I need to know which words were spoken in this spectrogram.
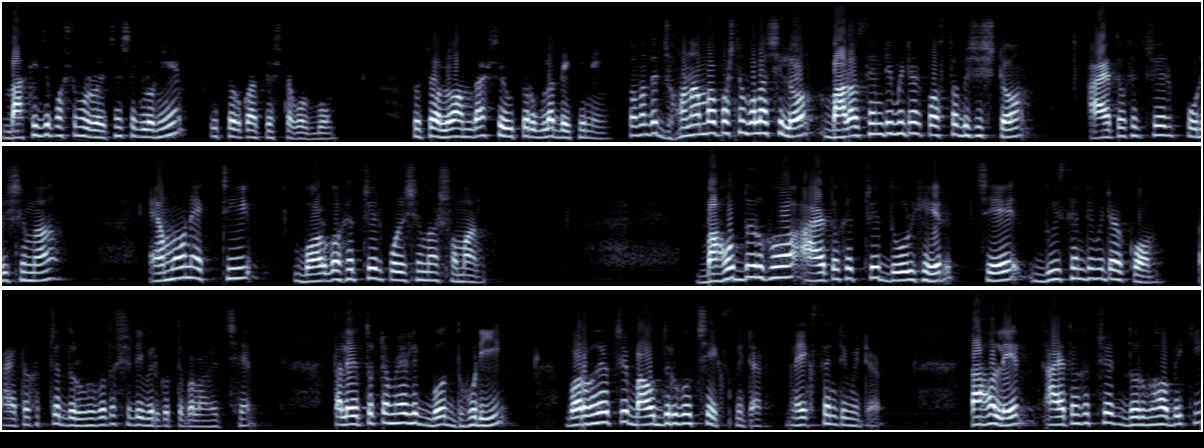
বাকি যে প্রশ্নগুলো রয়েছে সেগুলো নিয়ে উত্তর করার চেষ্টা করব। তো চলো আমরা সেই উত্তরগুলো দেখে নিই। তোমাদের ঝ নাম্বার প্রশ্ন বলা ছিল, বারো সেন্টিমিটার প্রস্থ বিশিষ্ট আয়তক্ষেত্রের পরিসীমা এমন একটি বর্গক্ষেত্রের পরিসীমা সমান। বাহুর দৈর্ঘ্য আয়তক্ষেত্রের দৈর্ঘ্যের চেয়ে দুই সেন্টিমিটার কম। আয়তক্ষেত্রের দৈর্ঘ্য কত সেটি বের করতে বলা হয়েছে। তাহলে উত্তরটা আমরা লিখব ধরি, বর্গক্ষেত্রের বাহুর দৈর্ঘ্য হচ্ছে এক্স মিটার মানে এক্স সেন্টিমিটার তাহলে আয়তক্ষেত্রের দৈর্ঘ্য হবে কি?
